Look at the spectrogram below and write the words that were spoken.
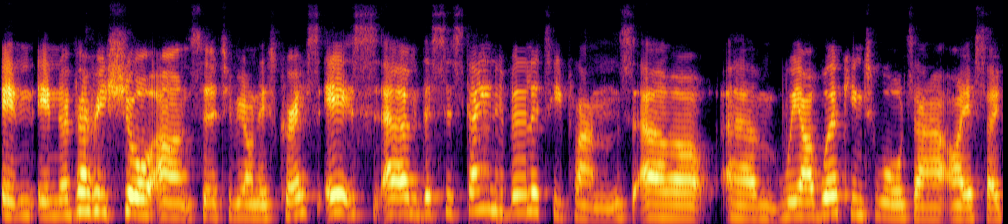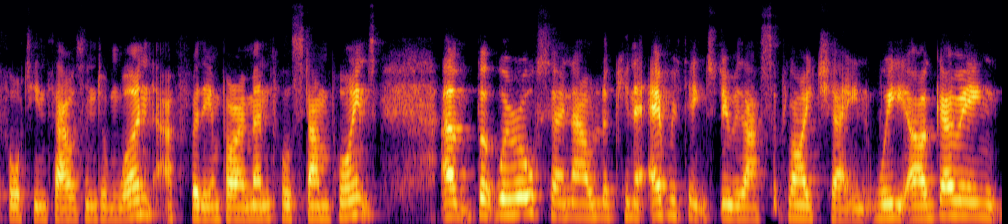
in, in a very short answer, to be honest, Chris. It's um, the sustainability plans are, um, we are working towards our ISO 14001 uh, for the environmental standpoint, um, but we're also now looking at everything to do with our supply chain. We are going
